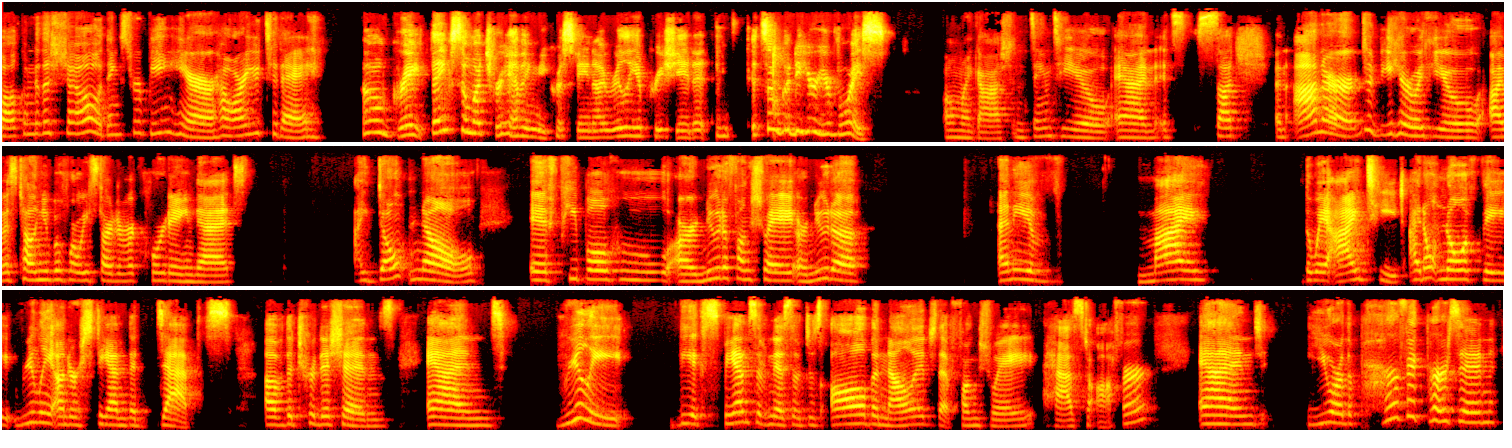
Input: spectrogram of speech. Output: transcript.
Welcome to the show. Thanks for being here. How are you today? Oh, great. Thanks so much for having me, Christine. I really appreciate it. And it's so good to hear your voice. Oh my gosh. And same to you. And it's such an honor to be here with you. I was telling you before we started recording that I don't know if people who are new to feng shui or new to any of my the way I teach, I don't know if they really understand the depths of the traditions and really the expansiveness of just all the knowledge that feng shui has to offer. And you are the perfect person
